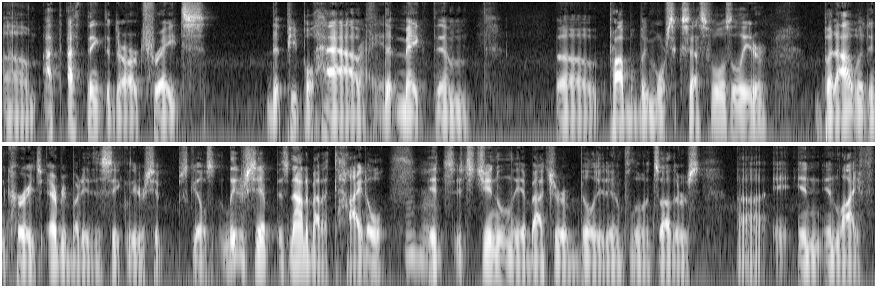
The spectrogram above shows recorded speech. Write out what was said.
um, I, I think that there are traits that people have right. that make them uh, probably more successful as a leader but I would encourage everybody to seek leadership skills. Leadership is not about a title; mm-hmm. it's it's genuinely about your ability to influence others uh, in in life.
